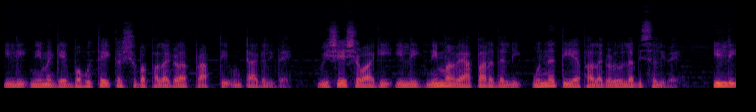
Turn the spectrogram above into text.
ಇಲ್ಲಿ ನಿಮಗೆ ಬಹುತೇಕ ಶುಭ ಫಲಗಳ ಪ್ರಾಪ್ತಿ ಉಂಟಾಗಲಿದೆ. ವಿಶೇಷವಾಗಿ ಇಲ್ಲಿ ನಿಮ್ಮ ವ್ಯಾಪಾರದಲ್ಲಿ ಉನ್ನತಿಯ ಫಲಗಳು ಲಭಿಸಲಿವೆ. ಇಲ್ಲಿ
